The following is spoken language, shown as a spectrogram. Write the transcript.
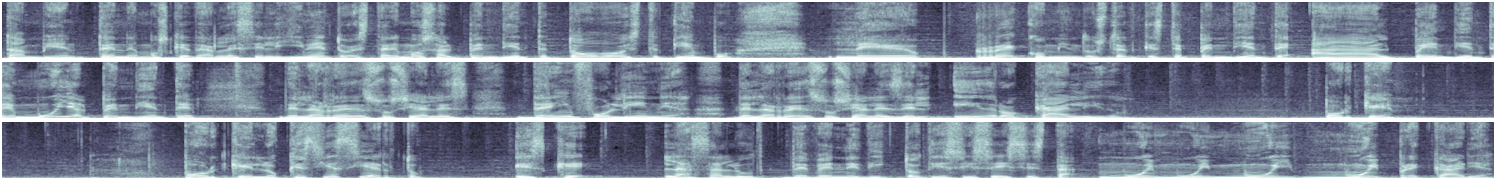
también tenemos que darle seguimiento. Estaremos al pendiente todo este tiempo. Le recomiendo a usted que esté pendiente, al pendiente, muy al pendiente de las redes sociales de Infolínea, de las redes sociales del Hidrocálido. ¿Por qué? Porque lo que sí es cierto es que la salud de Benedicto XVI está muy, muy, muy, muy precaria.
